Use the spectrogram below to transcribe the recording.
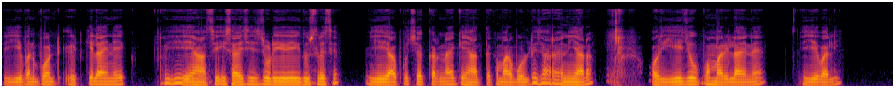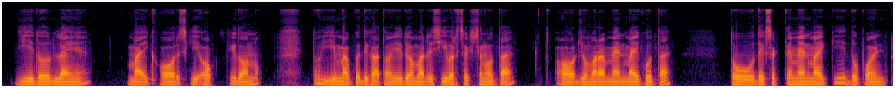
तो ये वन पॉइंट एट की लाइन है एक। तो ये यहाँ से इस आई से जुड़ी हुई है एक दूसरे से। ये आपको चेक करना है कि यहाँ तक हमारा वोल्टेज आ रहा है, नहीं आ रहा। और ये जो हमारी लाइन है, ये वाली, ये दो लाइन है माइक और इसकी ऑक्स की दोनों। तो ये मैं आपको दिखाता हूँ। ये जो हमारा रिसीवर सेक्शन होता है और जो हमारा मेन माइक होता है तो देख सकते हैं मैन माइक की दो पॉइंट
